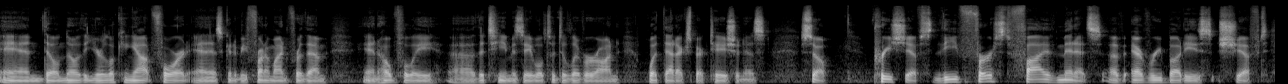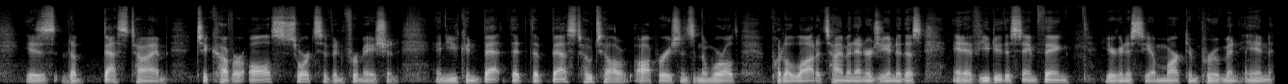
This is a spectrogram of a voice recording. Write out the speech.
and they'll know that you're looking out for it and it's going to be front of mind for them and hopefully uh, the team is able to deliver on what that expectation is so pre shifts, the first five minutes of everybody's shift is the best time to cover all sorts of information. And you can bet that the best hotel operations in the world put a lot of time and energy into this. And if you do the same thing, you're going to see a marked improvement in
